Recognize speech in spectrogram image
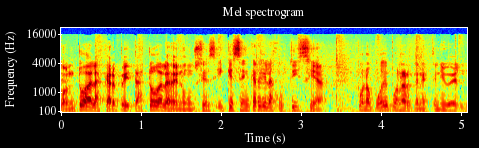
con todas las carpetas, todas las denuncias y que se encargue la justicia. Vos no podés ponerte en este nivel.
